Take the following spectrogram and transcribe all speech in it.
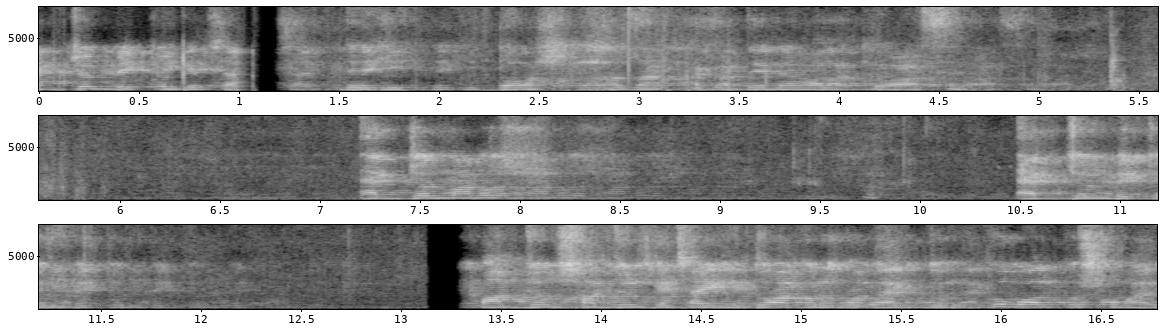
একজন ব্যক্তিকে চাই। দেখি, দশ হাজার টাকা দেনেওয়ালা কেউ আছে? একজন মানুষ, একজন ব্যক্তি। পাঁচজন, সাতজনকে চাইনি দোয়া করে দেবো, একদম, খুব অল্প সময়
